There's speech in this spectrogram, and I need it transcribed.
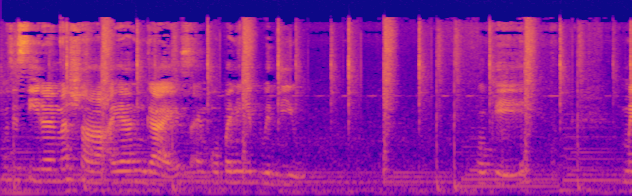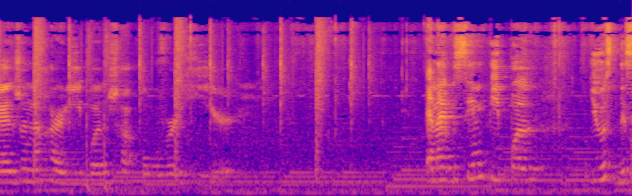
Masisira na siya. Ayan guys, I'm opening it with you. Okay. Medyo naka-ribbon siya over here. And I've seen people use this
